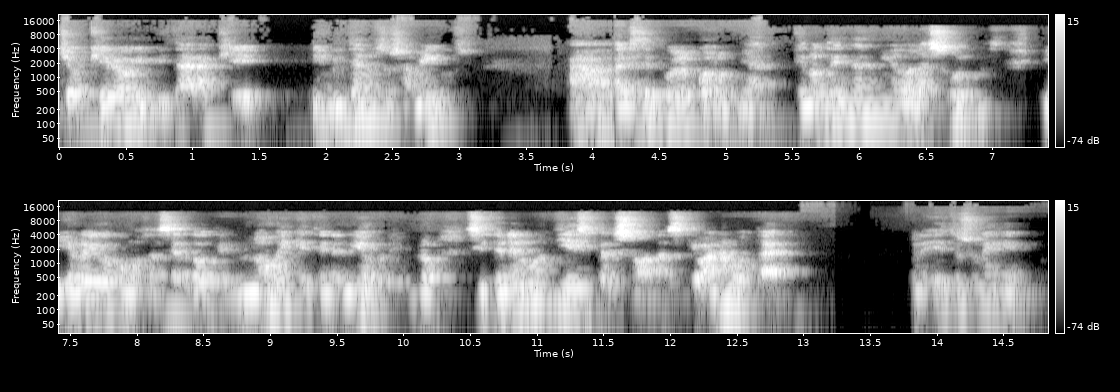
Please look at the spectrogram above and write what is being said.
yo quiero invitar a que invite a nuestros amigos a, este pueblo colombiano, que no tengan miedo a las urnas. Y yo lo digo como sacerdote, no hay que tener miedo. Por ejemplo, si tenemos 10 personas que van a votar, esto es un ejemplo,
